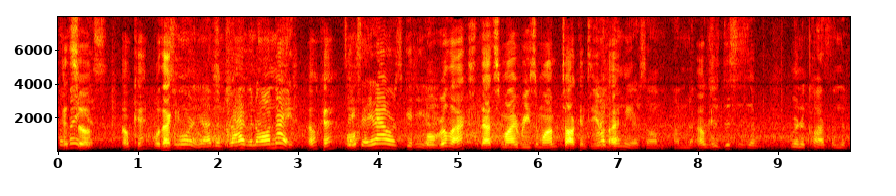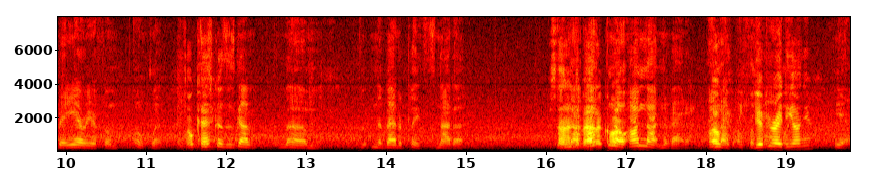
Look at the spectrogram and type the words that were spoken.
from and so Vegas okay, well that this morning. I've been driving all night. okay. Well, Takes eight hours to get here. well, relax. That's my reason why I'm talking to you. I'm I- from here, so I'm, I'm not. Okay. This, is a we're in a car from the Bay Area from Oakland. okay, Just because it's got um, Nevada plates, it's not a. it's not a I'm Nevada I'm- car. No, I'm not Nevada. I'm okay, not. You have your ID on you? Yeah.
